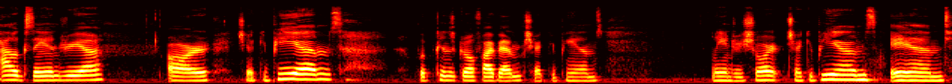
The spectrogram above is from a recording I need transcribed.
Alexandria, are check your PMs, Webkins Girl 5M, check your PMs, Landry Short, check your PMs, and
